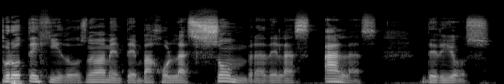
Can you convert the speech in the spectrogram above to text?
protegidos nuevamente bajo la sombra de las alas de Dios.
